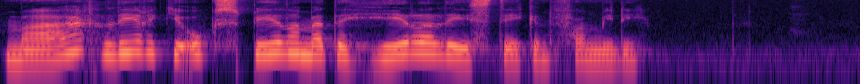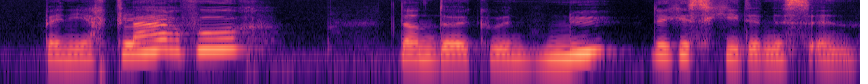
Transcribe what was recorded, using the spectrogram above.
maar leer ik je ook spelen met de hele leestekenfamilie. Ben je er klaar voor? Dan duiken we nu de geschiedenis in.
